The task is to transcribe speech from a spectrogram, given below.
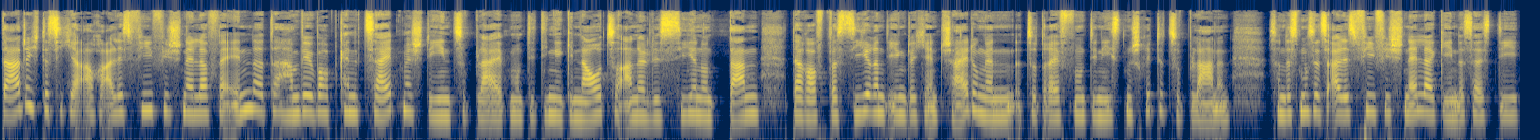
dadurch, dass sich ja auch alles viel, viel schneller verändert, haben wir überhaupt keine Zeit mehr stehen zu bleiben und die Dinge genau zu analysieren und dann darauf basierend irgendwelche Entscheidungen zu treffen und die nächsten Schritte zu planen, sondern das muss jetzt alles viel, viel schneller gehen. Das heißt, die,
